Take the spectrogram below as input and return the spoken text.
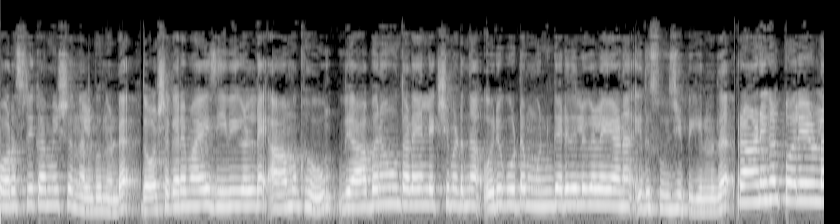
ഫോറസ്ട്രി കമ്മീഷൻ നൽകുന്നുണ്ട്. ദോഷകരമായ ജീവികളുടെ ആമുഖവും വ്യാപനവും തടയാൻ ലക്ഷ്യമിടുന്ന ഒരു കൂട്ടം മുൻകരുതലുകളെയാണ് ഇത് സൂചിപ്പിക്കുന്നത്. പ്രാണികൾ പോലെയുള്ള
